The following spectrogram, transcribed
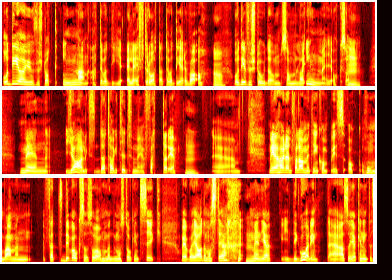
och det har jag ju förstått innan, att det var det, eller efteråt, att det var det det var. Ja. Och det förstod de som la in mig också. Mm. Men jag, liksom, det har tagit tid för mig att fatta det. Mm. Eh, men jag hörde i alla fall av mig till en kompis och hon bara, men för att det var också så, hon bara, du måste åka in till psyk. Och jag bara, ja det måste jag, Mm. men jag, det går inte. Alltså jag kan inte,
